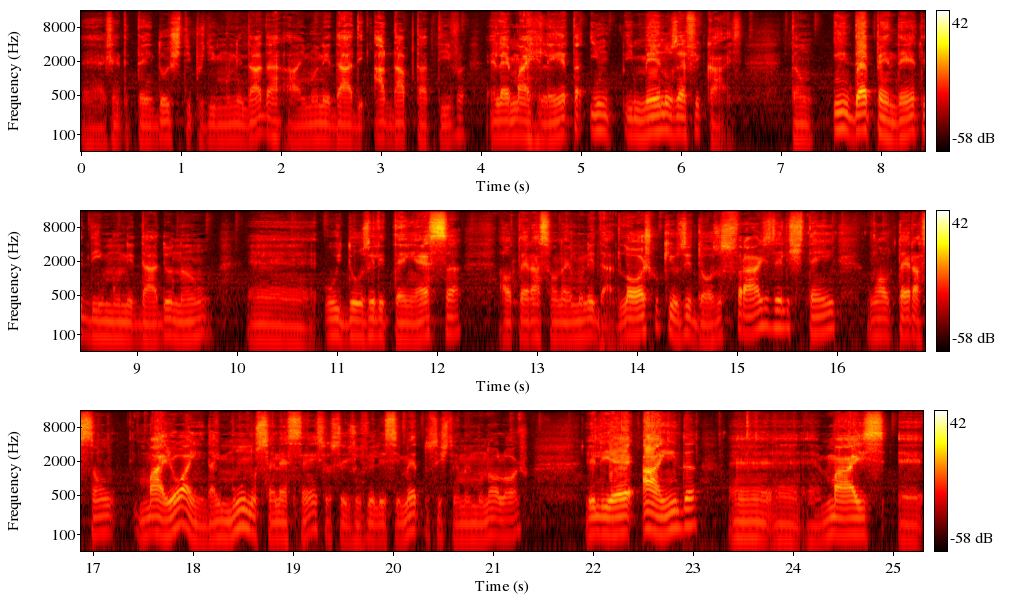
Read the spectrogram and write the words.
É, a gente tem dois tipos de imunidade. A, a, imunidade adaptativa ela é mais lenta e, um, e, menos eficaz. Então, independente de imunidade ou não, é, o idoso ele tem essa alteração na imunidade. Lógico que os idosos frágeis eles têm uma alteração maior ainda. A imunossenescência, ou seja, o envelhecimento do sistema imunológico, ele é ainda é, é, é mais é,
